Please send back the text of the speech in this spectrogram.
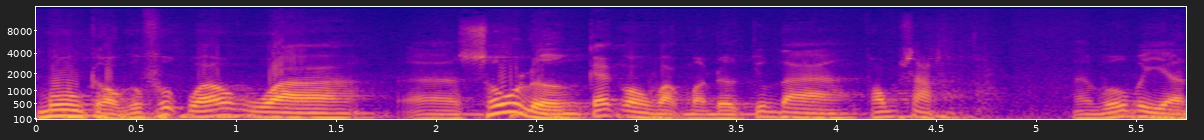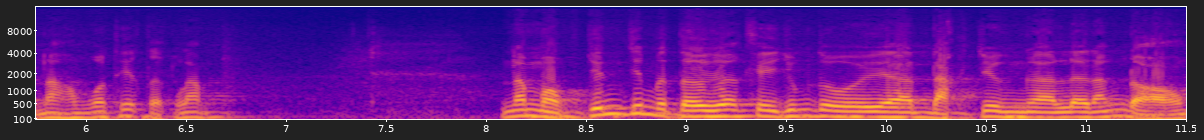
mưu cầu cái phước báo qua à, số lượng các con vật mà được chúng ta phóng sanh. À, vốn bây giờ nó không có thiết thực lắm năm 1994 khi chúng tôi à, đặt chân à, lên Ấn Độ,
